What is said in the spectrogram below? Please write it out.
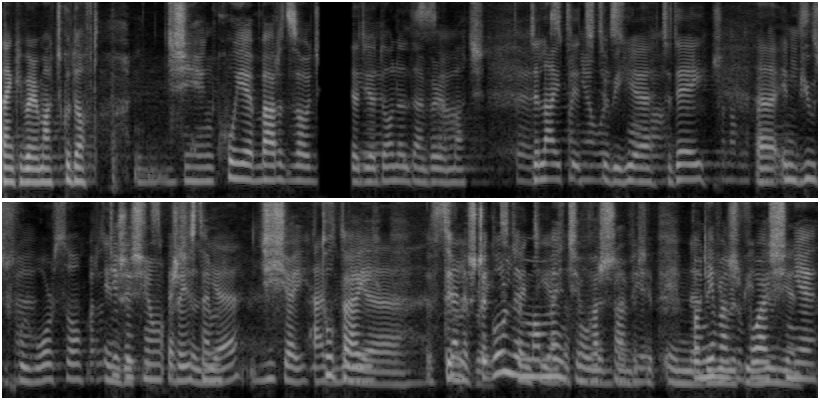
Thank you very much. Good afternoon, Dziękuję bardzo. Dear Donald. I'm very much te delighted to be here today uh, in beautiful Warsaw Bardzo in cieszę się, że jestem dzisiaj tutaj, uh, w tym szczególnym 20 years of momencie w Warszawie, uh, ponieważ właśnie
